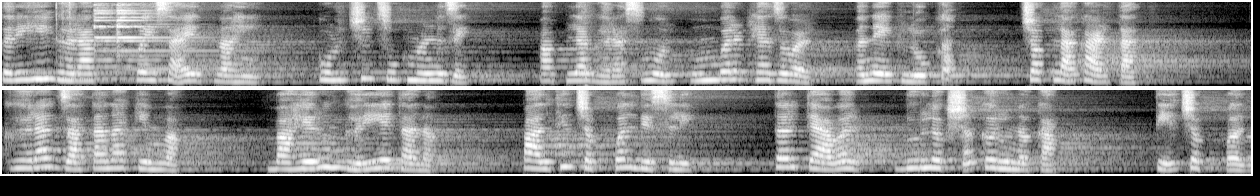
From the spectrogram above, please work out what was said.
तरीही घरात पैसा येत नाही. पुढची चूक म्हणजे आपल्या घरासमोर उंबरठ्याजवळ अनेक लोक चपला काढतात. घरात जाताना किंवा बाहेरून घरी येताना पालथी चप्पल दिसली तर त्यावर दुर्लक्ष करू नका. ती चप्पल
